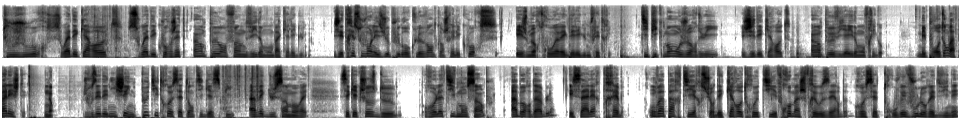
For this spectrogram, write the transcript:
toujours soit des carottes, soit des courgettes un peu en fin de vie dans mon bac à légumes. J'ai très souvent les yeux plus gros que le ventre quand je fais les courses et je me retrouve avec des légumes flétris. Typiquement aujourd'hui, j'ai des carottes un peu vieilles dans mon frigo. Mais pour autant, on va pas les jeter. Non, je vous ai déniché une petite recette anti-gaspi avec du Saint-Moré. C'est quelque chose de relativement simple, abordable, et ça a l'air très bon. On va partir sur des carottes rôties et fromage frais aux herbes, recette trouvée, vous l'aurez deviné,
